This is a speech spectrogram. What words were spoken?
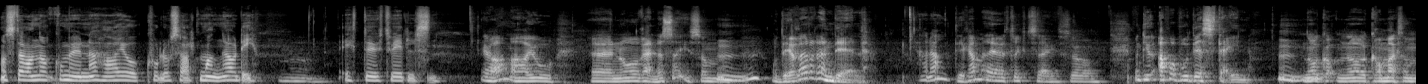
Og Stavanger kommune har jo kolossalt mange av de etter utvidelsen. Ja, vi har jo eh, nå Rennesøy, som, og der er det en del. Ja da. Det kan man trygt si. Så. Men du, apropos det stein. Nå, kom- nå kommer jeg som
